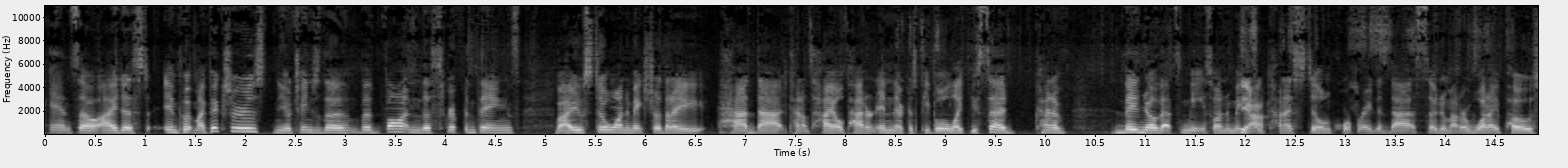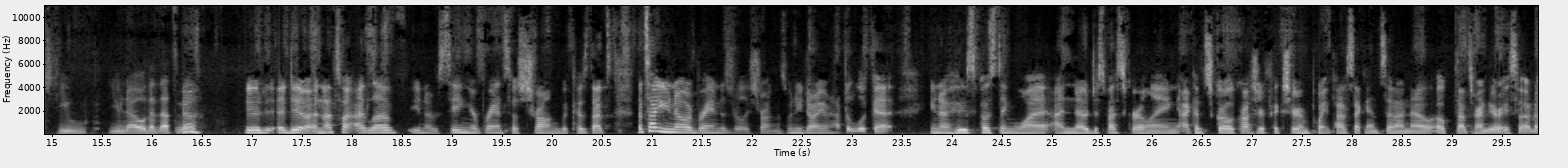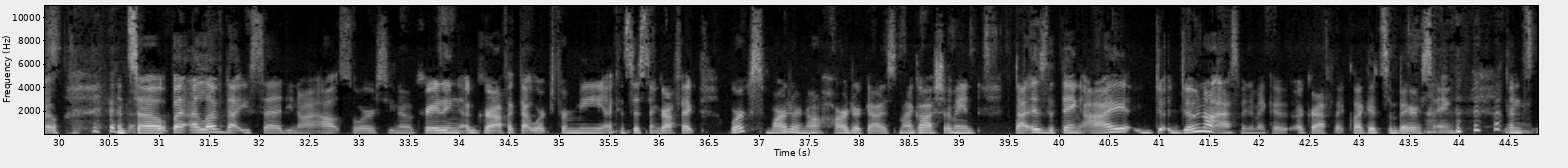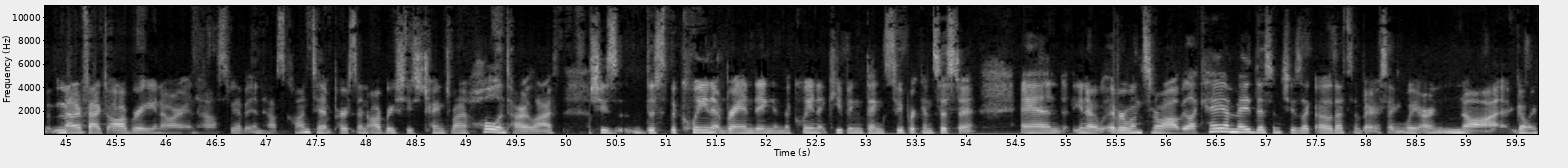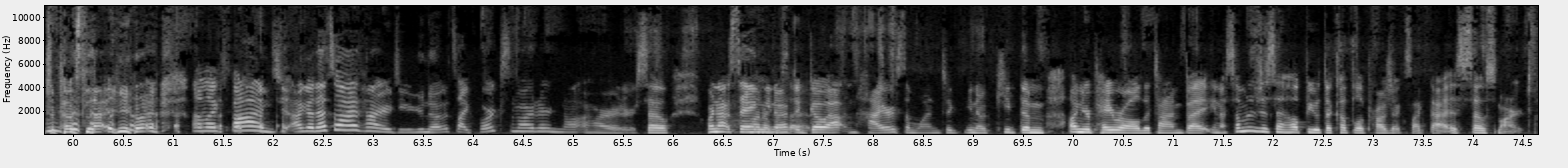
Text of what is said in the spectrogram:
And so I just input my pictures, you know, change the the font and the script and things. But I still wanted to make sure that I had that kind of tile pattern in there because people, like you said, kind of they know that's me. So I wanted to make Yeah. sure I kind of still incorporated that. So no matter what I post, you you know that that's me. Yeah. Dude, I do, and that's why I love you know seeing your brand so strong because that's that's how you know a brand is really strong is when you don't even have to look at you know who's posting what. I know just by scrolling, I can scroll across your picture in 0.5 seconds, and I know oh that's Randi Rae's photo. and so, but I love that you said you know I outsource you know creating a graphic that worked for me, a consistent graphic. Work smarter, not harder, guys. My gosh, I mean that is the thing. I d- do not ask me to make a, a graphic like it's embarrassing. and matter of fact, Aubrey, you know our in house, we have in-house content person, Aubrey. She's changed my whole entire life. She's this the queen at branding and the queen at keeping things super consistent. And you know, every once in a while, I'll be like, "Hey, I made this," and she's like, "Oh, that's embarrassing. We are not going to post that anyway." I'm like, "Fine." I go, "That's why I've hired you." You know, it's like work smarter, not harder. So we're not saying 100%. you know have to go out and hire someone to you know keep them on your payroll all the time, but you know, someone just to help you with a couple of projects like that is so smart.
